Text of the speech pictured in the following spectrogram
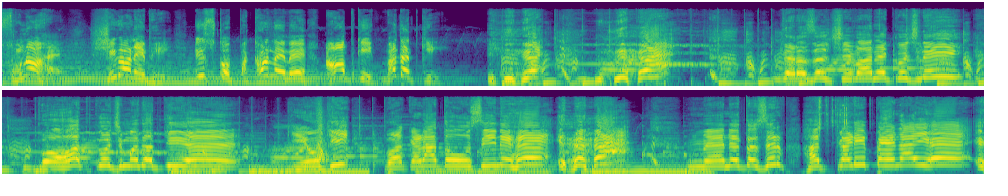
सुना है शिवा ने भी इसको पकड़ने में आपकी मदद की। दरअसल शिवा ने कुछ नहीं बहुत कुछ मदद की है। क्योंकि पकड़ा तो उसी ने है। मैंने तो सिर्फ़ हथकड़ी पहनाई है।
